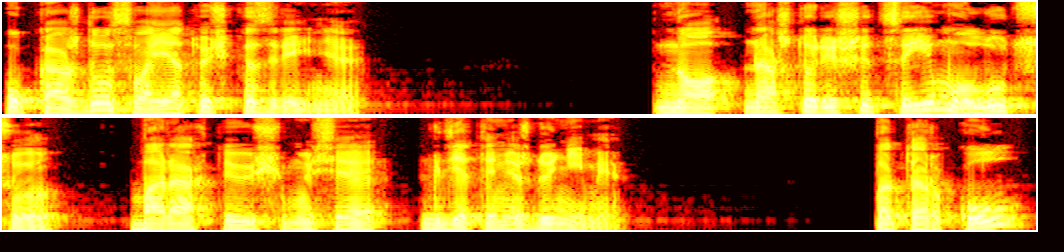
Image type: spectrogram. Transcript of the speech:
У каждого своя точка зрения. Но на что решится ему, Луцию, барахтающемуся где-то между ними? Патеркул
